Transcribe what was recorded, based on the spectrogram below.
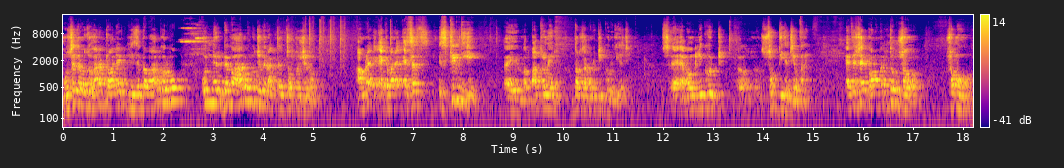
মসজিদের অজুখানা টয়লেট নিজে ব্যবহার করব, অন্যের ব্যবহার অভিযোগে রাখতে যত্নশীল। আমরা এক- একেবারে এসএস স্টিল দিয়ে, এই বাথরুমের দরজাগুলো ঠিক করে দিয়েছি। এবং লিকুইড সোপ দিয়েছি ওখানে। এদেশের গণমাধ্যম সহ সমূহ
